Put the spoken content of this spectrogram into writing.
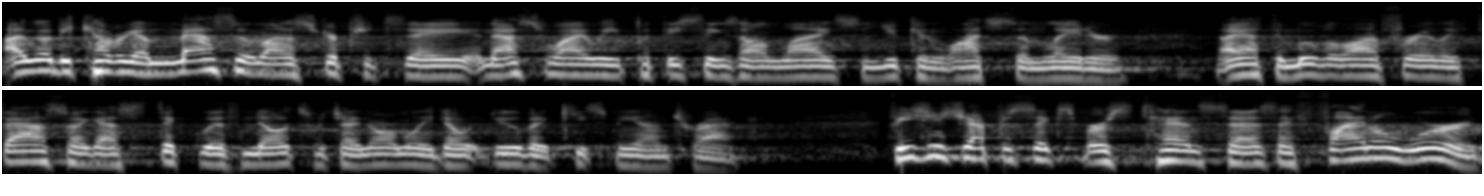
I'm going to be covering a massive amount of scripture today, and that's why we put these things online so you can watch them later. I have to move along fairly fast, so I got to stick with notes, which I normally don't do, but it keeps me on track. Ephesians chapter 6, verse 10 says, A final word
